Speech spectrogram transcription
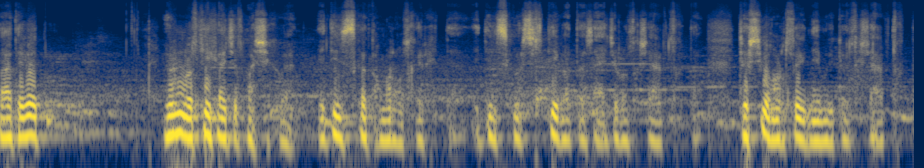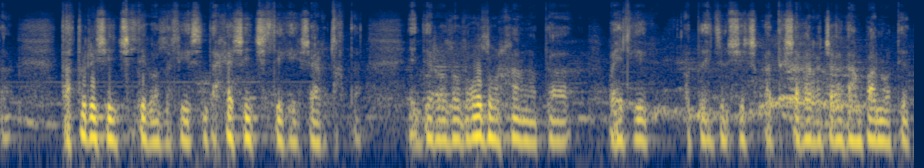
За тэгээд ер нь бол хийх ажил маш их байна. Эдийн засгаа томруулах хэрэгтэй. Эдийн засгийн өсөлтийг одоо сайжруулах шаардлагатай. Төсвийн орлогыг нэмэгдүүлэх шаардлагатай. Татварын шинжилгээг бол хийсэн дахиад шинжилгээг хийх шаардлагатай. Энэ дээр бол уулуурхан одоо баялагийг одоо эзэмшиж гадагшаа гаргаж байгаа компаниудын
